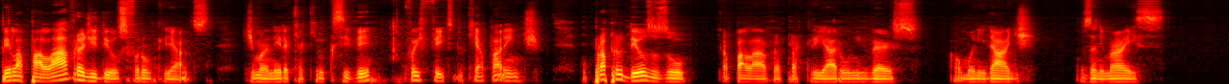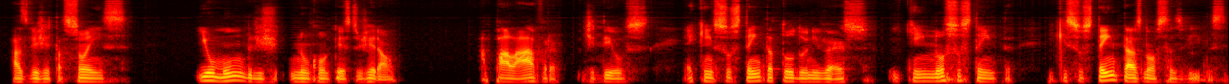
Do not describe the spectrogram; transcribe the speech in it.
pela palavra de Deus, foram criados, de maneira que aquilo que se vê foi feito do que é aparente. O próprio Deus usou a palavra para criar o universo, a humanidade, os animais, as vegetações e o mundo de, num contexto geral. A palavra de Deus é quem sustenta todo o universo e quem nos sustenta e que sustenta as nossas vidas,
